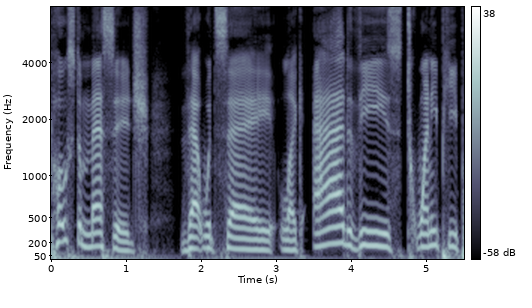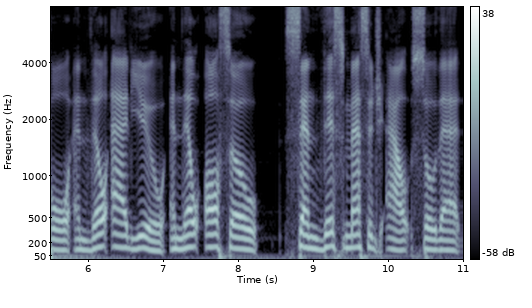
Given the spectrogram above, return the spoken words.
post a message that would say like add these 20 people and they'll add you and they'll also send this message out so that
